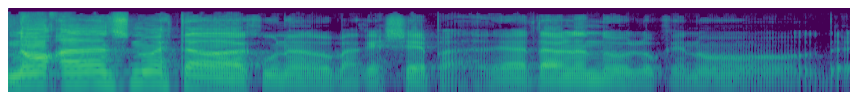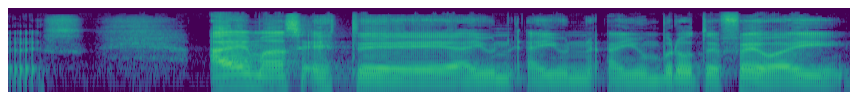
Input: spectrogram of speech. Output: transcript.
No, Adams no estaba vacunado, para que sepas. Ya está hablando lo que no debes. Además, este, hay un, hay un, hay un brote feo ahí.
